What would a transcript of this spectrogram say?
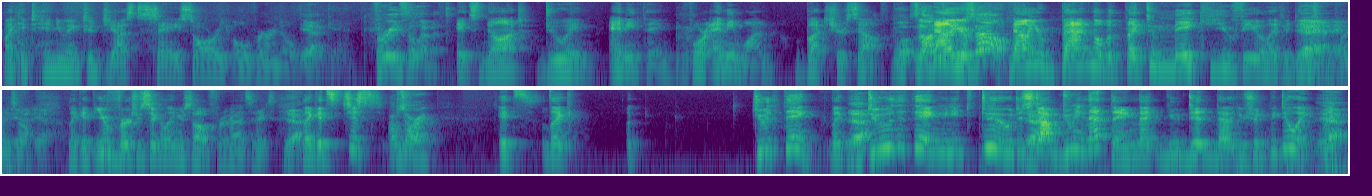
by continuing to just say sorry over and over Yeah. again. Three's the limit. it's not doing anything for anyone but yourself. Well, so not now you're yourself. now you're back no, but like to make you feel like you're doing Yeah, something yeah, for yeah, yourself. yeah, yeah. Like it, you're virtue signaling yourself for God's sakes. Yeah. Like it's just I'm sorry. it's like uh, do the thing. Like Yeah. do the thing you need to do to Yeah. stop doing that thing that you did that you shouldn't be doing. Like, Yeah.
